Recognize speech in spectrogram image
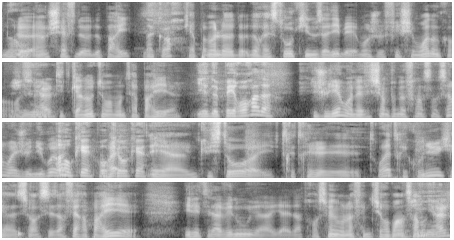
le, un chef de, de Paris, d'accord, qui a pas mal de, de, restos, qui nous a dit, ben moi je le fais chez moi, donc on va faire une petite cagnotte et on va monter à Paris. Il est de Peyrorade? Julien, on avait champion de France ensemble, ouais, Julien Dubouet. Ah ok, ok, ouais. ok. Et euh, une cuistot euh, très très ouais, très connu qui a sur ses affaires à Paris. Et il était là avec nous il y, a, il y a trois semaines, on a fait un petit repas ensemble. Génial.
